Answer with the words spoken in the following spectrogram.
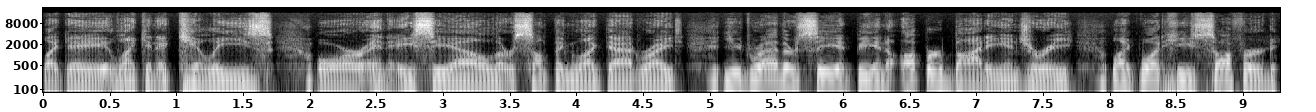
like a like an Achilles or an ACL or something like that, right? You'd rather see it be an upper body injury like what he suffered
